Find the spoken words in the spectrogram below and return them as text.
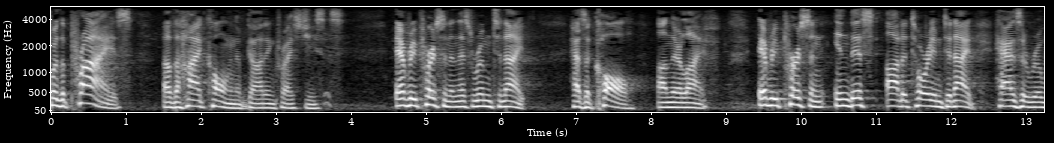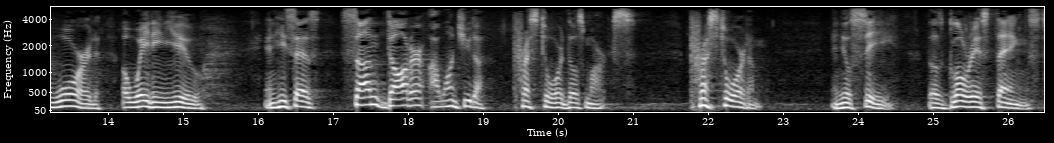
for the prize of the high calling of God in Christ Jesus. Every person in this room tonight has a call on their life. Every person in this auditorium tonight has a reward awaiting you. And he says, Son, daughter, I want you to press toward those marks. Press toward them. And you'll see those glorious things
